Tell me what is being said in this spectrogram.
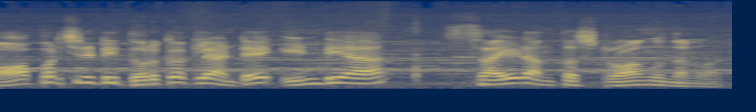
ఆపర్చునిటీ దొరకట్లే అంటే ఇండియా సైడ్ అంత స్ట్రాంగ్ ఉందన్నమాట.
